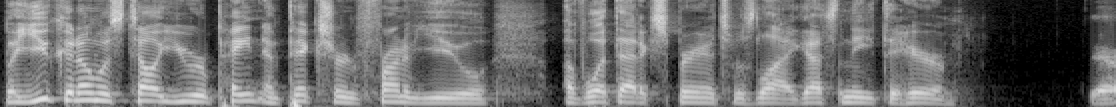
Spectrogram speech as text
but you could almost tell you were painting a picture in front of you of what that experience was like. That's neat to hear. Yeah.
